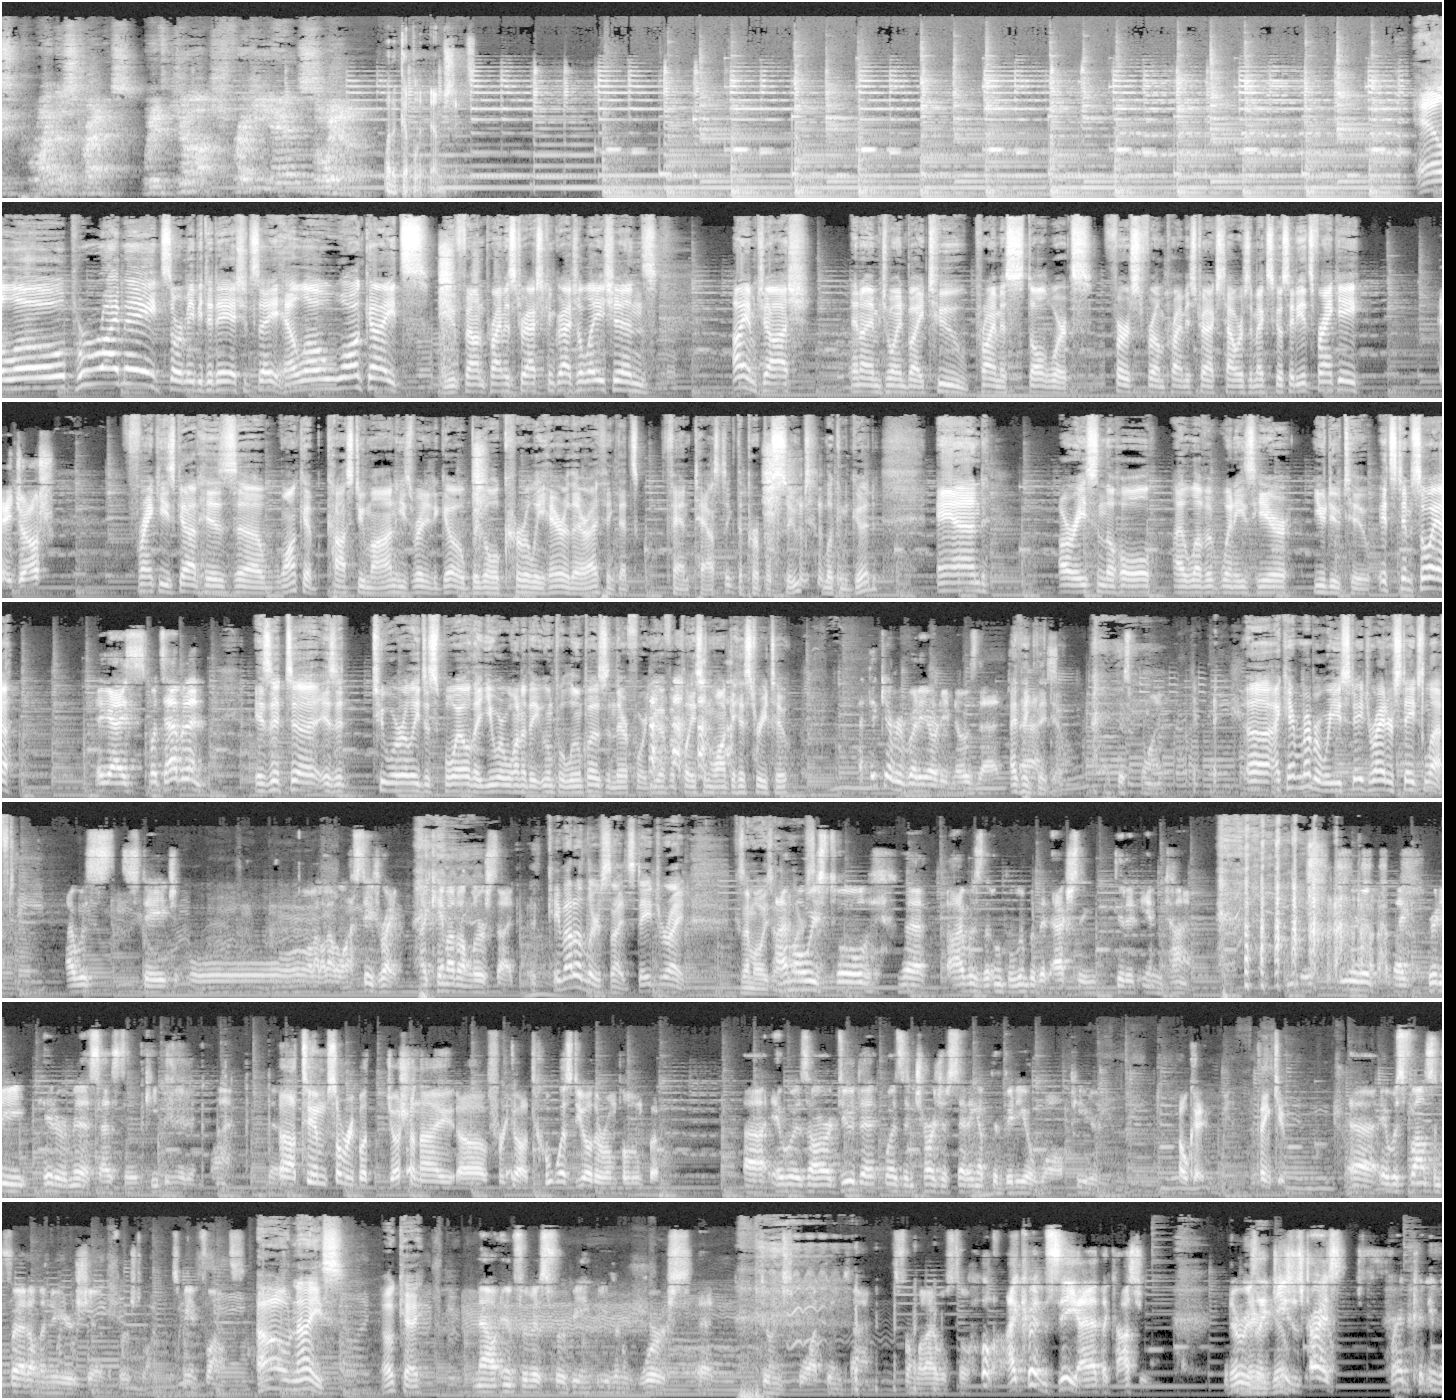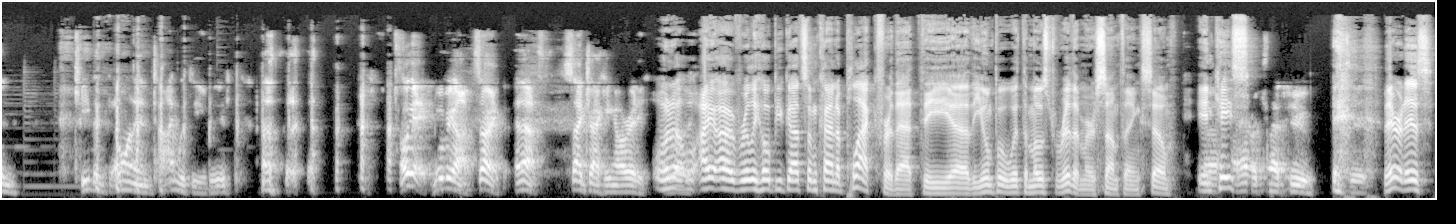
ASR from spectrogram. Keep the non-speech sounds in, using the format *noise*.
is Primus Tracks with Josh, Frankie, and Sawyer. What a couple of dumb shits. Hello, primates! Or maybe today I should say, hello, wonkites! You found Primus Tracks, congratulations! I am Josh, and I am joined by two Primus stalwarts. First from Primus Tracks Towers of Mexico City, it's Frankie. Hey, Josh. Frankie's got his uh, Wonka costume on. He's ready to go. Big old curly hair there. I think that's fantastic. The purple suit, *laughs* looking good. And our ace in the hole. I love it when he's here. You do too. It's Tim Sawyer. Hey guys, what's happening? Is it uh, is it too early to spoil that you were one of the Oompa Loompas and therefore you have a place in Wonka history too? *laughs* I think everybody already knows that. I think they do. At this point, *laughs* Uh, I can't remember. Were you stage right or stage left? I was stage oh, stage right. I came out on Ler's side. *laughs* Came out on their side, stage right. Because I'm always on I'm always side. told that I was the Oompa Loompa that actually did it in time. *laughs* we were like pretty hit or miss as to keeping it in time. Uh, Tim, sorry, but Josh and I uh, forgot. Who was the other Oompa Loompa? Uh, it was our dude that was in charge of setting up the video wall, Peter. Okay, thank you. Uh, it was Flounce and Fred on the New Year's show, the first one. It was me and Flounce. Oh, nice. Okay. now infamous for being even worse at doing squat in time, from what I was told. Oh, *laughs* I couldn't see. I had the costume. But everybody's like. Jesus Christ, Fred couldn't even keep it going in time with you, dude. *laughs* okay, moving on. Sorry, enough. Sidetracking already. Well, I, I really hope you got some kind of plaque for that. The uh, the Oompa with the most rhythm or something. So, in Uh, case I have a tattoo. *laughs* There it is.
